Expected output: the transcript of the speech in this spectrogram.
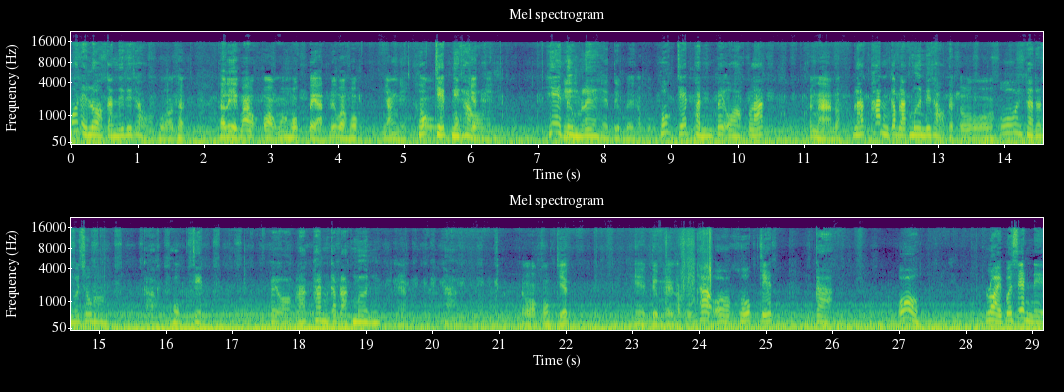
บ่ได้ลอกกันเด้เดิเถ่าบอกว่าถ้าถ้าเลขมาออกมาหกแปดหรือว่าหกหยังนี่หกเจ็ดนี่เท่าหกจ็ดนี่เฮ่ตึมเลยเฮ้ตึมเลยครับผมหกเจ็ดพันไปออกลักข้างหนานวะลักพันกับลักหมื่นเดิเถ่าโอ้โอ้ยค่ะท่านผู้ชมกับหกเจ็ด ไปออกลักพันกับลักหมื่นเนี่ยค่ะถ้าออกหกเจ็ดเฮ้ตึมเลยครับผมถ้าออกหกเจ็ดกะ โอ้ร้อยเปอร์เซ็นต์นี่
